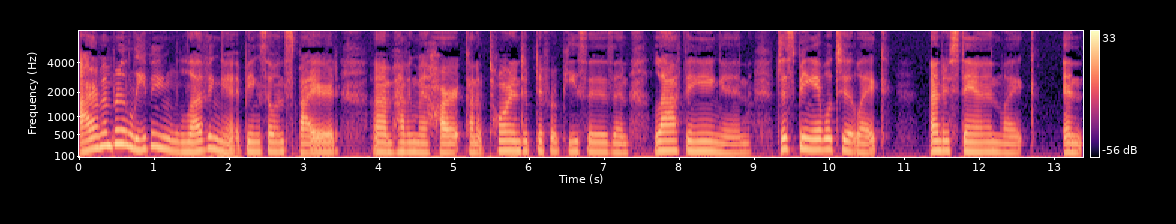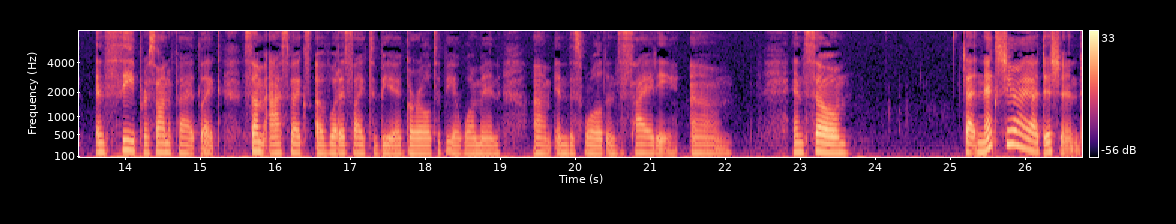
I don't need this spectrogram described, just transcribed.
I remember leaving, loving it, being so inspired, um, having my heart kind of torn into different pieces and laughing and just being able to like understand like and and see personified like some aspects of what it's like to be a girl, to be a woman, um, in this world and society. Um, and so that next year I auditioned,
